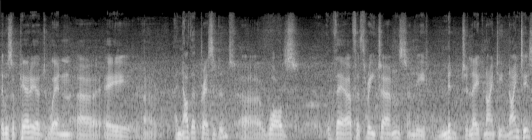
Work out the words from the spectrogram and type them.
There was a period when uh, a uh, Another president uh, was there for three terms in the mid to late 1990s,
